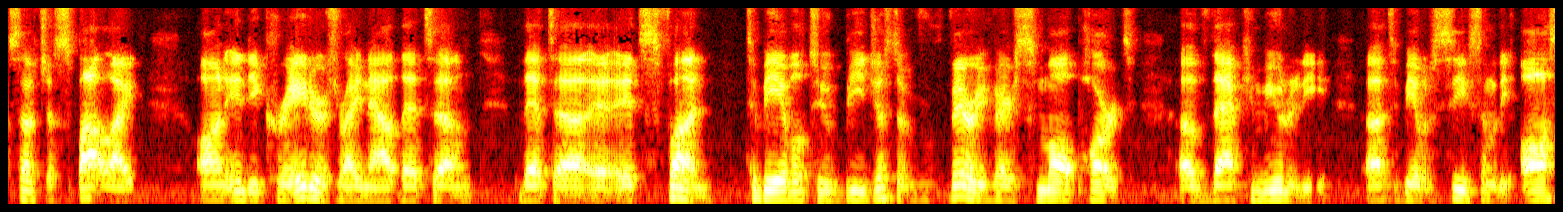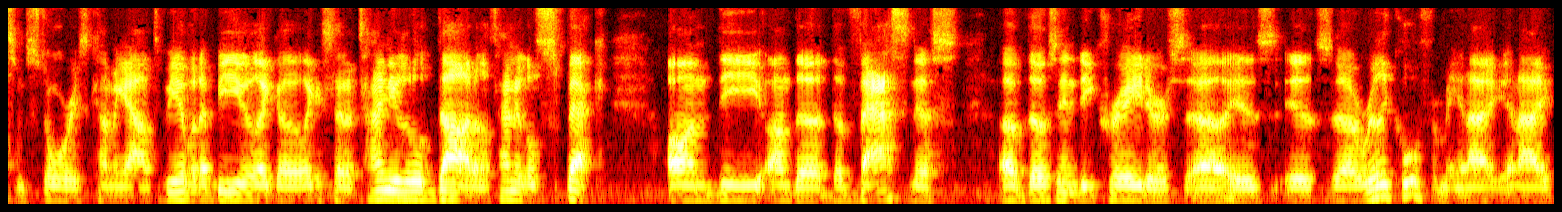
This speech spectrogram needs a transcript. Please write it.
such a spotlight on indie creators right now that um, that uh, it's fun to be able to be just a very very small part of that community uh, to be able to see some of the awesome stories coming out to be able to be like a like I said a tiny little dot a tiny little speck on the on the the vastness of those indie creators uh, is is uh, really cool for me and I and I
